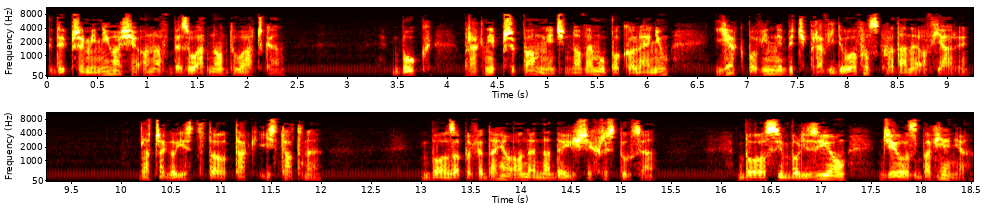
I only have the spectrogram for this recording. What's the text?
gdy przemieniła się ona w bezładną tułaczkę. Bóg pragnie przypomnieć nowemu pokoleniu, jak powinny być prawidłowo składane ofiary. Dlaczego jest to tak istotne? Bo zapowiadają one nadejście Chrystusa, bo symbolizują dzieło zbawienia,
